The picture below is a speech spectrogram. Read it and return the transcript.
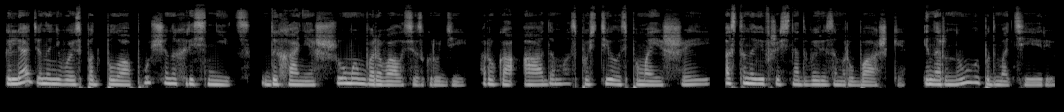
глядя на него из-под полуопущенных ресниц. Дыхание шумом вырывалось из груди. Рука Адама спустилась по моей шее, остановившись над вырезом рубашки, и нырнула под материю,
